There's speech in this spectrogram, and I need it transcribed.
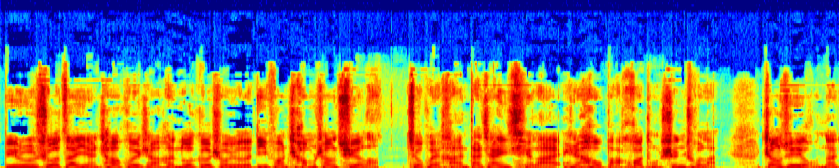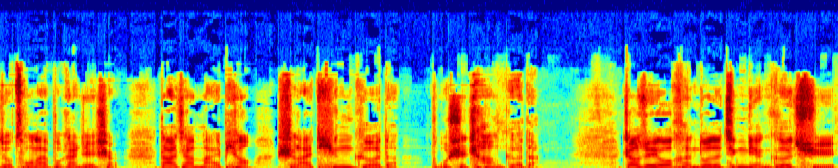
比如说在演唱会上，很多歌手有的地方唱不上去了，就会喊大家一起来，然后把话筒伸出来。张学友呢就从来不干这事儿，大家买票是来听歌的，不是唱歌的。张学友很多的经典歌曲，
